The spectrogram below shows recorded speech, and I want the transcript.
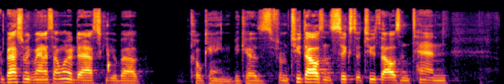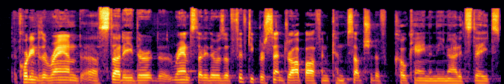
Ambassador McManus, I wanted to ask you about cocaine because from 2006 to 2010, according to the RAND uh, study, there, the RAND study, there was a 50% drop off in consumption of cocaine in the United States.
